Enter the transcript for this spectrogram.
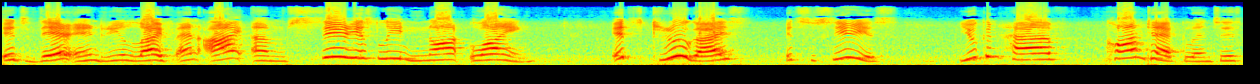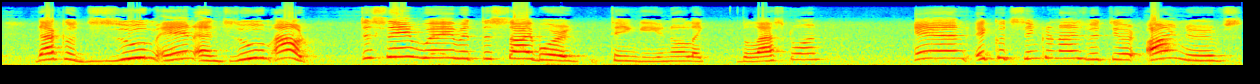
It's there in real life, and I am seriously not lying. It's true, guys. It's serious you can have contact lenses that could zoom in and zoom out the same way with the cyborg thingy, you know, like the last one. And it could synchronize with your eye nerves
